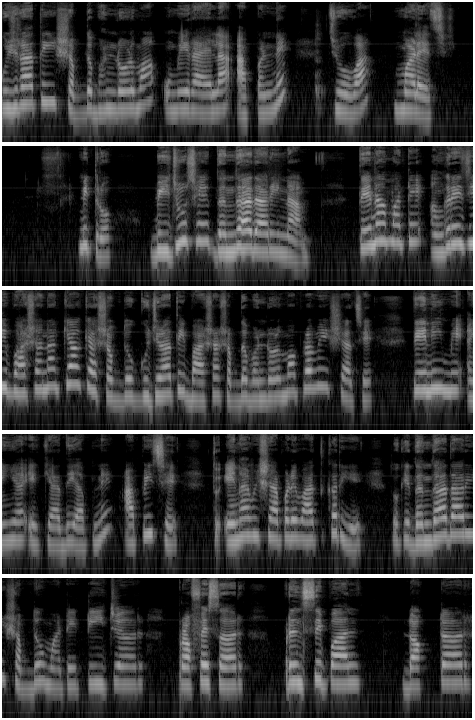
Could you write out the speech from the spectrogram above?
ગુજરાતી શબ્દ ભંડોળમાં ઉમેરાયેલા આપણને જોવા મળે છે. મિત્રો, બીજું છે ધંધાદારી નામ. તેના માટે અંગ્રેજી ભાષાના કયા કયા શબ્દો ગુજરાતી ભાષા શબ્દ ભંડોળમાં પ્રવેશ્યા છે, તેની મેં અહીંયા એક યાદી આપને આપી છે. તો એના વિશે આપણે વાત કરીએ તો કે ધંધાદારી શબ્દો માટે teacher, professor, principal, doctor,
